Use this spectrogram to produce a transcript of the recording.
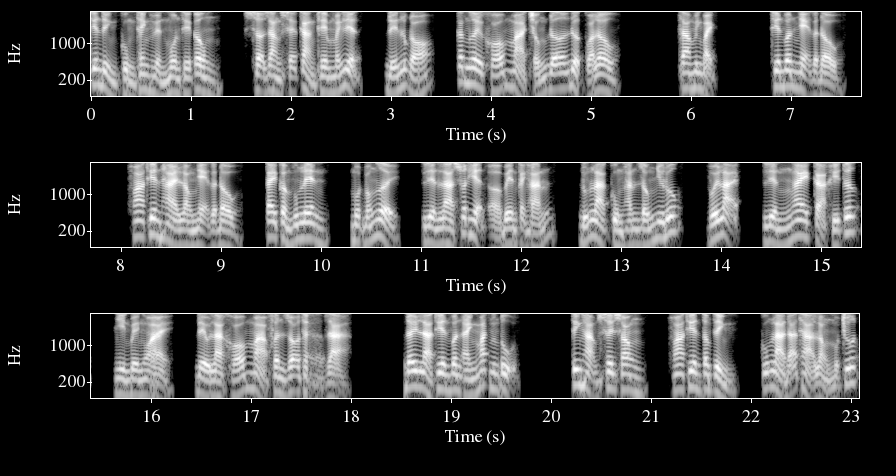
tiên đỉnh cùng thanh huyền môn thế công, sợ rằng sẽ càng thêm mãnh liệt, đến lúc đó, các ngươi khó mà chống đỡ được quá lâu. Ta minh bạch. Thiên vân nhẹ gật đầu. Hoa thiên hài lòng nhẹ gật đầu, tay cầm vung lên, một bóng người liền là xuất hiện ở bên cạnh hắn, đúng là cùng hắn giống như lúc, với lại, liền ngay cả khí tức, nhìn bề ngoài, đều là khó mà phân rõ thật giả. Đây là thiên vân ánh mắt ngưng tụ. Tinh hạm xây xong, hoa thiên tâm tình cũng là đã thả lỏng một chút,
